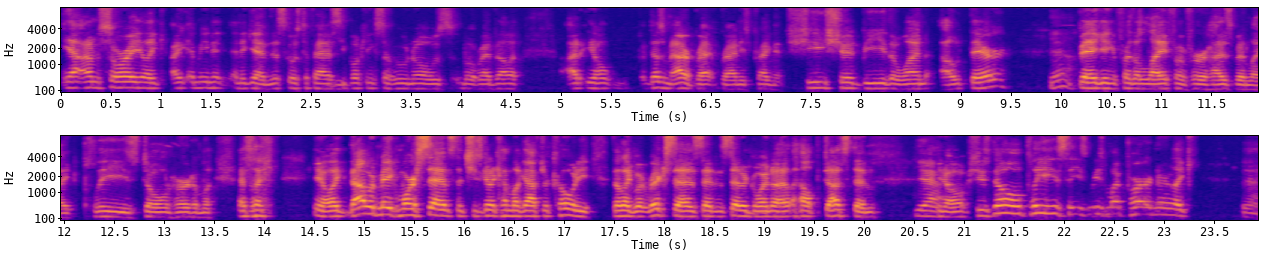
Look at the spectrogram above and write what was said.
yeah, I'm sorry. Like I, I mean, and again, this goes to fantasy booking, so who knows about Red Velvet? I, you know, it doesn't matter. Brad, Brandi's pregnant. She should be the one out there Yeah. begging for the life of her husband, like, please don't hurt him. It's like, you know, like that would make more sense that she's gonna come like after Cody than like what Rick says that instead of going to help Dustin, Yeah. you know, she's no, please, he's, he's my partner. Like, Yeah.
